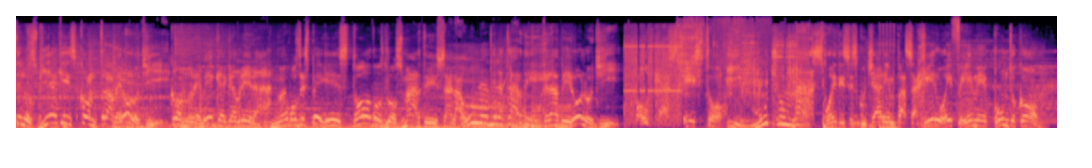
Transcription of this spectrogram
De los viajes con Traverology. Con Rebeca Cabrera. Nuevos despegues todos los martes a la una de la tarde. Traverology. Podcast. Esto y mucho más puedes escuchar en pasajerofm.com.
